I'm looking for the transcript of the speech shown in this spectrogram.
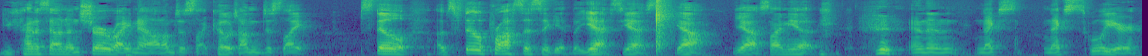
you kind of sound unsure right now." And I'm just like, "Coach, I'm just like still I'm still processing it, but yes, yes, yeah, yeah, sign me up." and then next next school year,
